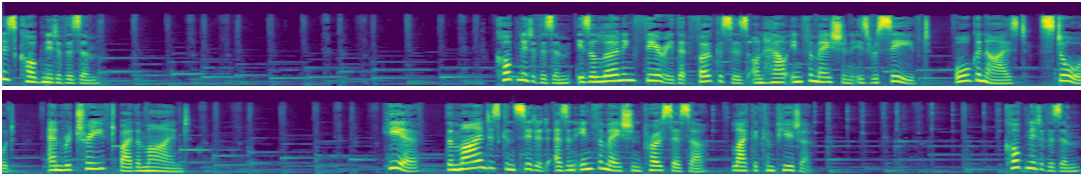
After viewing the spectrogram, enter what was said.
is cognitivism? Cognitivism is a learning theory that focuses on how information is received, organized, stored, and retrieved by the mind. Here, the mind is considered as an information processor, like a computer. Cognitivism,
